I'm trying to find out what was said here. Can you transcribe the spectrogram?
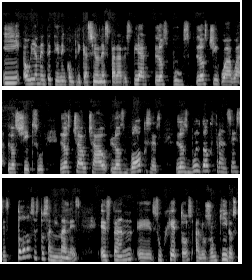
y obviamente tienen complicaciones para respirar. Los pus, los chihuahua, los shih tzu, los chow chow, los boxers, los bulldog franceses, todos estos animales están eh, sujetos a los ronquidos.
